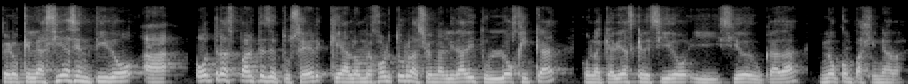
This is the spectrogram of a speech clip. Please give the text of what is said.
pero que le hacía sentido a otras partes de tu ser que a lo mejor tu racionalidad y tu lógica con la que habías crecido y sido educada no compaginaba.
